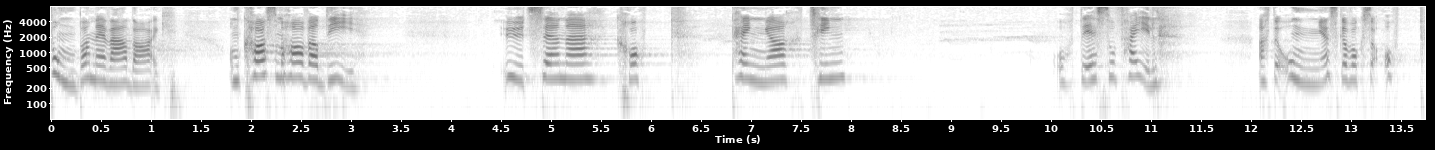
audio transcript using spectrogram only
bomba med hver dag, om hva som har verdi. Utseende, kropp, penger, ting. Og det er så feil at unge skal vokse opp,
